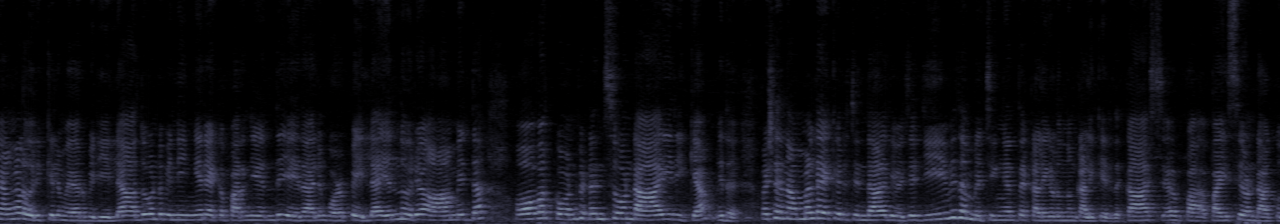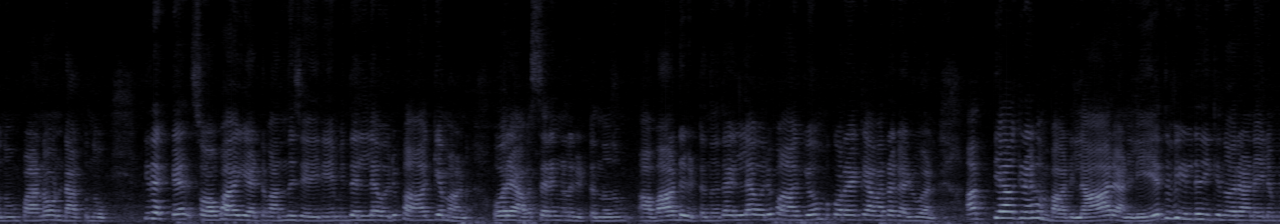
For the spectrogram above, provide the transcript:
ഞങ്ങൾ ഒരിക്കലും വേർപിരിയില്ല. അതുകൊണ്ട് പിന്നെ ഇങ്ങനെയൊക്കെ പറഞ്ഞ് എന്ത് ചെയ്താലും കുഴപ്പമില്ല എന്നൊരു അമിത ഓവർ കോൺഫിഡൻസ് കൊണ്ടായിരിക്കാം ഇത്. പക്ഷേ നമ്മളുടെയൊക്കെ ഒരു ചിന്താഗതി വെച്ച് ജീവിതം വെച്ച് ഇങ്ങനത്തെ കളികളൊന്നും കളിക്കരുത്. കാശ് പൈസ ഉണ്ടാക്കുന്നു പണം ഉണ്ടാക്കുന്നു ഇതൊക്കെ സ്വാഭാവികമായിട്ട് വന്നു ചേരുകയും ഇതെല്ലാം ഒരു ഭാഗ്യമാണ്. ഓരോ അവസരങ്ങൾ കിട്ടുന്നതും അവാർഡ് കിട്ടുന്നതും ഇതെല്ലാം ഒരു ഭാഗ്യവും കുറേയൊക്കെ അവരുടെ കഴിവാണ്. അത്യാഗ്രഹം പാടില്ല. ആരാണെങ്കിലും ഏത് ഫീൽഡിൽ നിൽക്കുന്നവരാണേലും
